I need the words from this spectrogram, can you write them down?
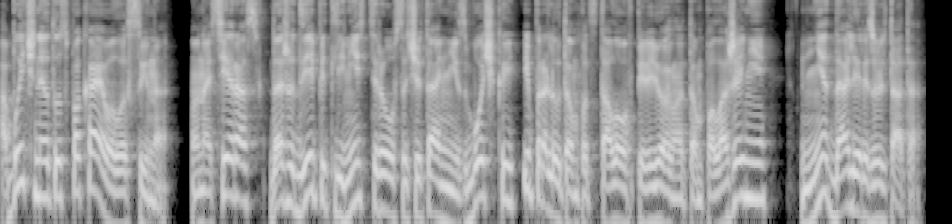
Обычно это успокаивало сына, но на сей раз даже две петли Нестерова в сочетании с бочкой и пролетом под столом в перевернутом положении не дали результата.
